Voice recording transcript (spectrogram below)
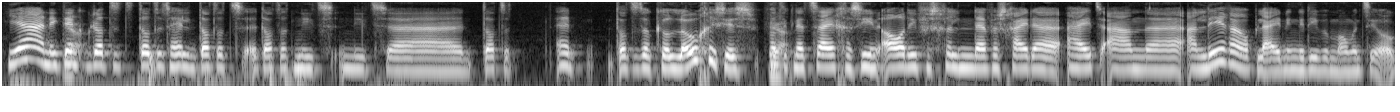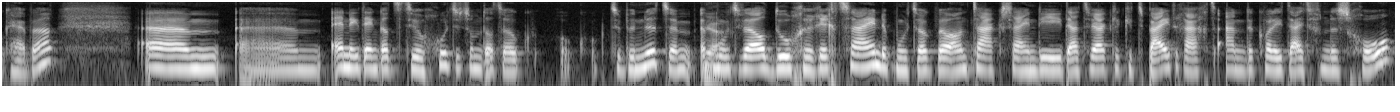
Ja, en ik denk ook dat het, dat het, hele, dat het, dat het niet, niet eh, dat het, dat het ook heel logisch is, wat Ja. ik net zei, gezien al die verschillende verscheidenheid aan, eh, aan leraaropleidingen die we momenteel ook hebben. Ehm, ehm, en ik denk dat het heel goed is om dat ook, ook, ook te benutten. Het Ja. moet wel doelgericht zijn. Het moet ook wel een taak zijn die daadwerkelijk iets bijdraagt aan de kwaliteit van de school.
